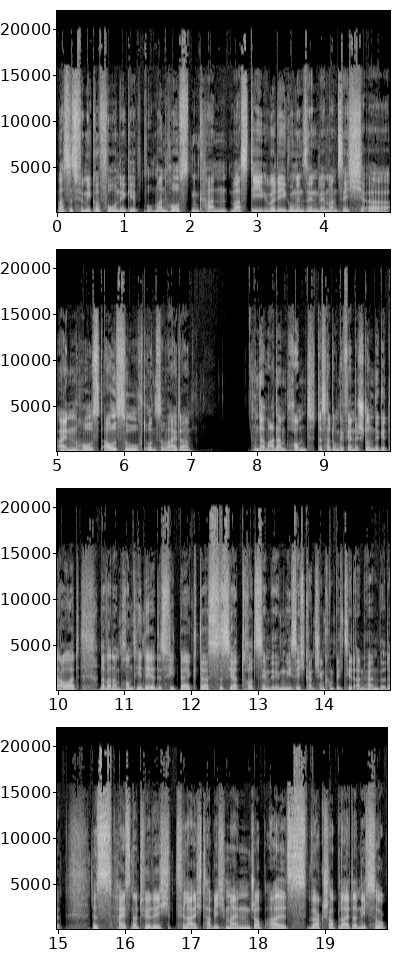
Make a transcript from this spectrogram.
was es für Mikrofone gibt, wo man hosten kann, was die Überlegungen sind, wenn man sich äh, einen Host aussucht und so weiter. Und da war dann prompt, das hat ungefähr eine Stunde gedauert, und da war dann prompt hinterher das Feedback, dass es ja trotzdem irgendwie sich ganz schön kompliziert anhören würde. Das heißt natürlich, vielleicht habe ich meinen Job als Workshopleiter nicht so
